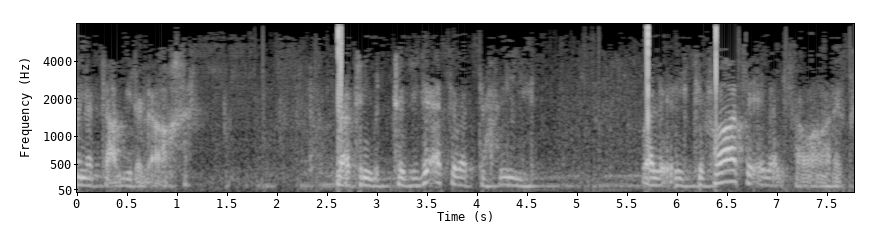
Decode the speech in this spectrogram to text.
من التعبير الآخر. لكن بالتجزئة والتحليل والالتفات إلى الفوارق.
